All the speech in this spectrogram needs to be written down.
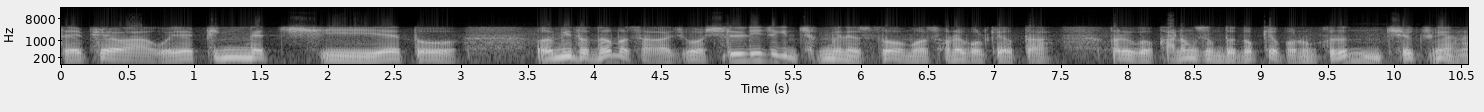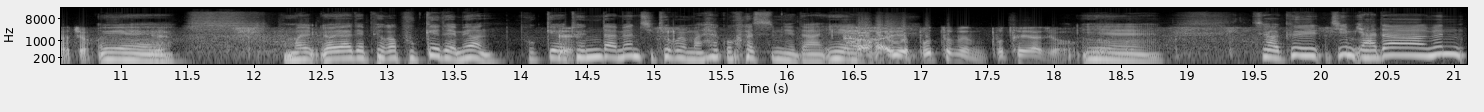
대표하고의 빅매치에 또 의미도 넘어서 가지고 실리적인 측면에서도 뭐 손해 볼 게 없다. 그리고 가능성도 높게 보는 그런 지역 중에 하나죠. 예. 네. 정말 여야 대표가 붙게 되면 붙게 네. 된다면 지켜볼 만할 것 같습니다. 예. 아, 예, 붙으면 붙어야죠. 예. 자, 그 지금 야당은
